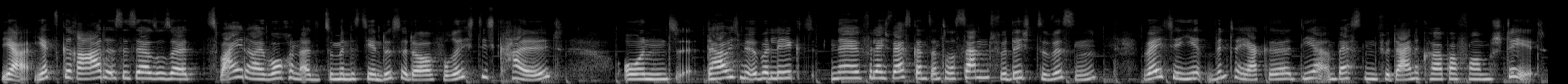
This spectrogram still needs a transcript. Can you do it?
Ja, jetzt gerade ist es ja so seit zwei, drei Wochen, also zumindest hier in Düsseldorf, richtig kalt. Und da habe ich mir überlegt, ne, vielleicht wäre es ganz interessant für dich zu wissen, welche Winterjacke dir am besten für deine Körperform steht.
